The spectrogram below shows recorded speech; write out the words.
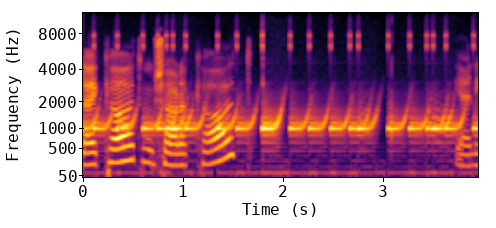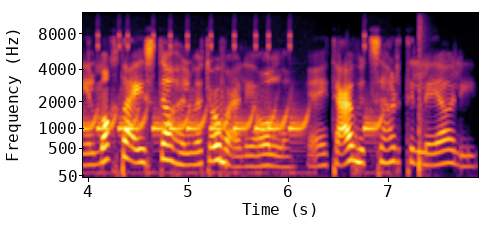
لايكات مشاركات يعني المقطع يستاهل متعوب عليه والله. يعني تعبت سهرت الليالي.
